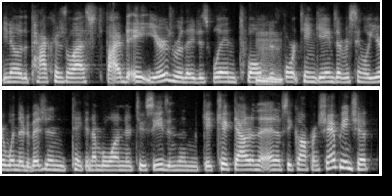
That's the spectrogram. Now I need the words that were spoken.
you know, the Packers the last five to eight years where they just win 12 mm. to hmm. 14 games every single year, win their division, take the number one or two seeds, and then get kicked out in the NFC Conference Championship.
